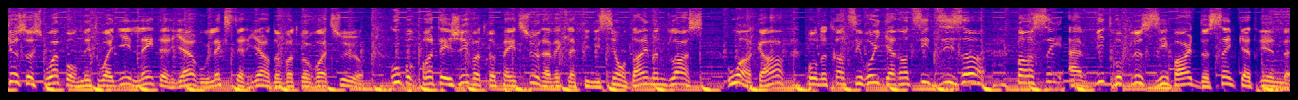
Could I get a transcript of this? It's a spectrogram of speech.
Que ce soit pour nettoyer l'intérieur ou l'extérieur de votre voiture, ou pour protéger votre peinture avec la finition Diamond Gloss, ou encore pour notre anti-rouille garantie 10 ans. Pensez à Vitroplus Z-Bart de Sainte-Catherine.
